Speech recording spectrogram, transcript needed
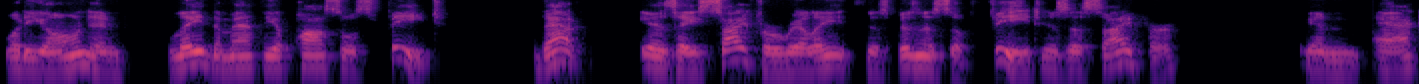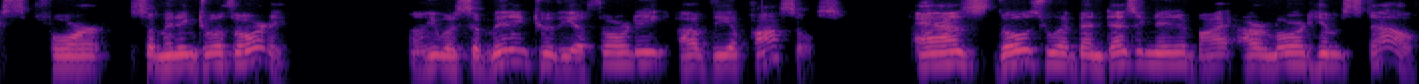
what he owned and laid them at the apostles' feet. That is a cipher, really. This business of feet is a cipher in Acts for submitting to authority. he was submitting to the authority of the apostles as those who have been designated by our Lord Himself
